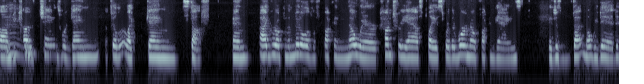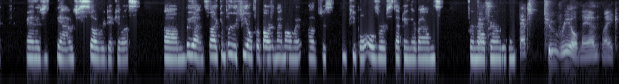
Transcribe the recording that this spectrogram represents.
um, Mm. because chains were gang like gang stuff. And I grew up in the middle of a fucking nowhere country ass place where there were no fucking gangs. It's just that what we did, and it's just yeah, it was just so ridiculous. Um, but yeah, so I completely feel for Bart in that moment of just people overstepping their bounds for no That's- apparent reason. That's too real, man. Like,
